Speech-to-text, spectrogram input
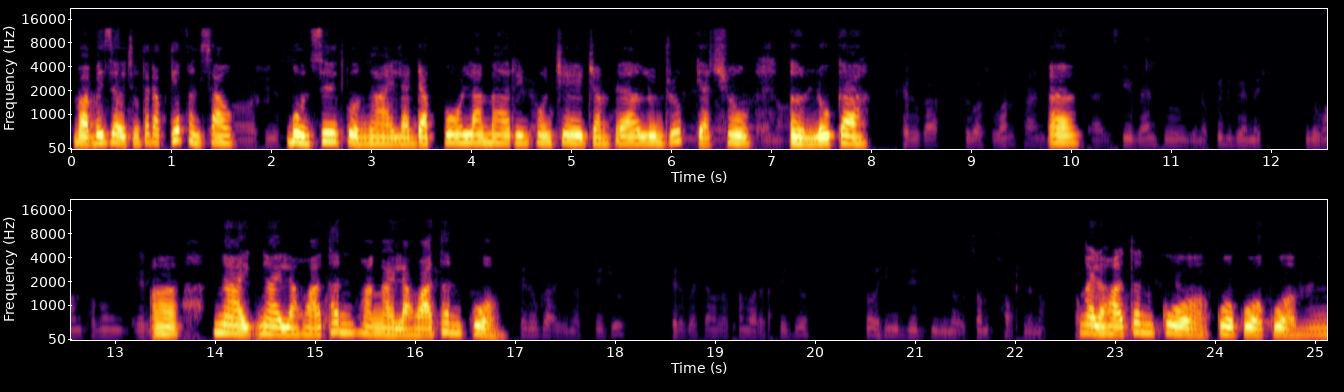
Và bây giờ chúng ta đọc tiếp phần sau. Bổn sư của ngài là Dapo Lama Rinpoche Jampa Lundrup Gyatso ở Loka. Ờ, ngài ngài là hóa thân hoặc ngài là hóa thân của ngài là hóa thân của của của của ừm,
